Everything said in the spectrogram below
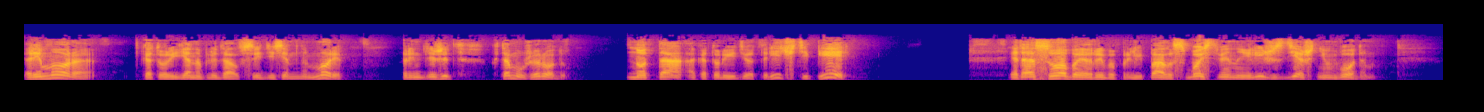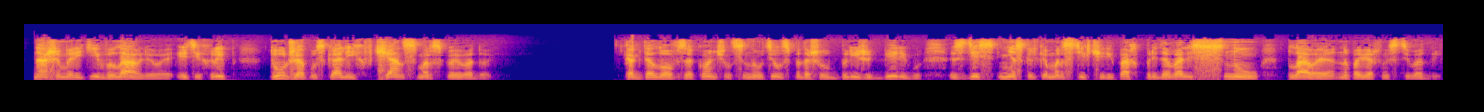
Ремора, который я наблюдал в Средиземном море, принадлежит к тому же роду. Но та, о которой идет речь теперь, это особая рыба прилипала, свойственная лишь здешним водам. Наши моряки, вылавливая этих рыб, тут же опускали их в чан с морской водой. Когда лов закончился, Наутилус подошел ближе к берегу. Здесь несколько морских черепах предавались сну, плавая на поверхности воды.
